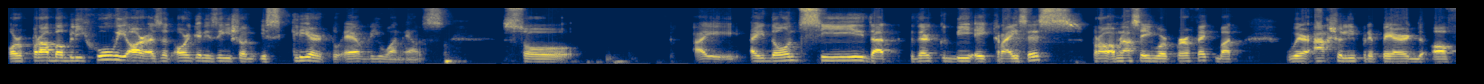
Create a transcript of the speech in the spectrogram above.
or probably who we are as an organization is clear to everyone else. So I I don't see that there could be a crisis. I'm not saying we're perfect, but we're actually prepared of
